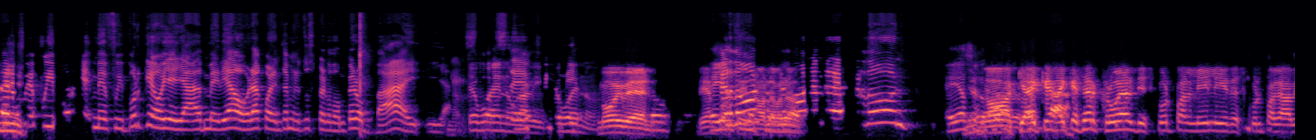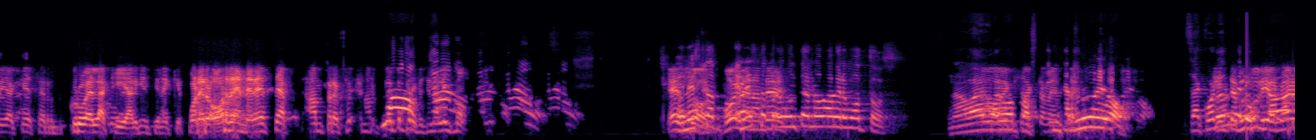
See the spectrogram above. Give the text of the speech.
pero me fui porque, me fui porque, oye, ya media hora, 40 minutos, perdón, pero bye. Y ya. Qué bueno. Gaby, qué bueno. Muy bien. Bien Perdón, perdón. Andrés, perdón. Ella se lo No, aquí hay que, hay que ser cruel. Disculpa Lili, disculpa Gaby, hay que ser cruel aquí. Alguien tiene que poner orden en este poco profesionalismo. Eso, En esta, en bien, esta pregunta no va a haber votos. No va a No, haber votos. Interludio. ¿Se acuerdan? de la Interludio, no hay chava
